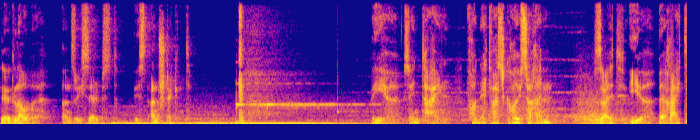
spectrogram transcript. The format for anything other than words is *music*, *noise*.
Der Glaube an sich selbst ist ansteckend. Wir sind Teil von etwas Größerem. Seid ihr bereit?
